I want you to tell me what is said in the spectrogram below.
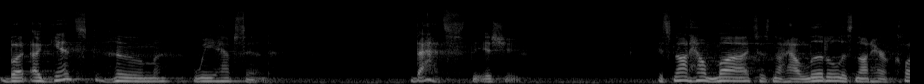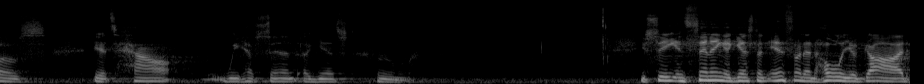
but against whom we have sinned. That's the issue. It's not how much, it's not how little, it's not how close, it's how we have sinned against whom. You see, in sinning against an infinite and holy God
